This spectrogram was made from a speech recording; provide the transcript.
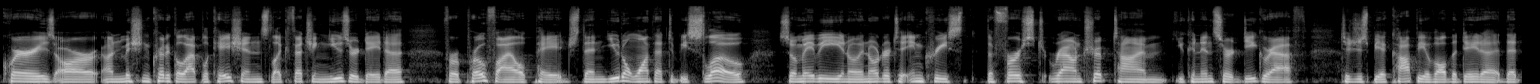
queries are on mission critical applications like fetching user data for a profile page, then you don't want that to be slow. So maybe, you know, in order to increase the first round trip time, you can insert dgraph to just be a copy of all the data that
